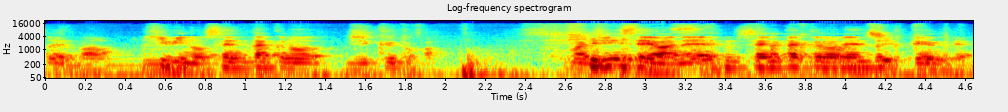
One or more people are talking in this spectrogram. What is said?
例えば日々の選択の軸とか、まあ、人生はね選択の連続っていうんで。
